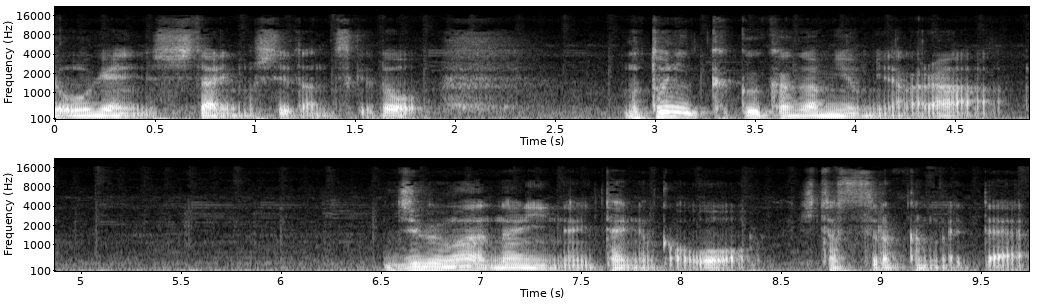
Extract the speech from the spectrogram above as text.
表現したりもしてたんですけどもうとにかく鏡を見ながら自分は何になりたいのかをひたすら考えて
